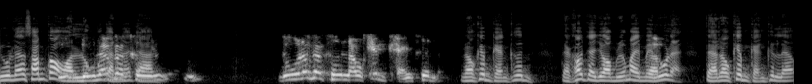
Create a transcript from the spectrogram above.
ดูแล้วซ้ำก็อ่อนลงเหมือนกันก็นะอาคืจาอรย์ดูแล้วก็คือเราเข้มแข็งขึ้น เราเข้มแข็งขึ้น แต่เขาจะยอมหรือไม่ไม่รู้แหละ แต่เราเข้มแข็งขึ้นแล้ว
